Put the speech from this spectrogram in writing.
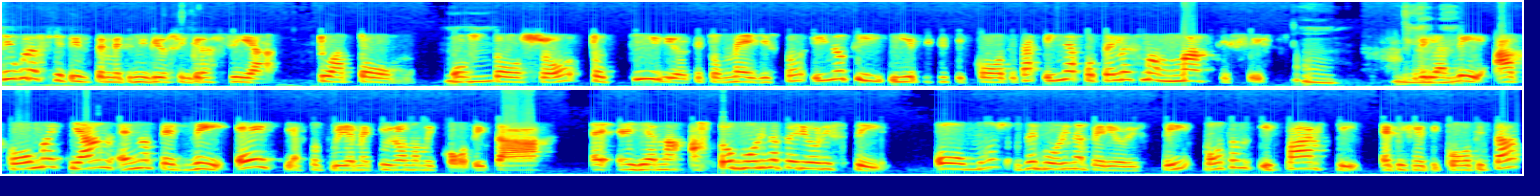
σίγουρα σχετίζεται με την ιδιοσυγκρασία του ατόμου. Ωστόσο, το κύριο και το μέγιστο είναι ότι η επιθετικότητα είναι αποτέλεσμα μάθησης. Δηλαδή; δηλαδή, ακόμα και αν ένα παιδί έχει αυτό που λέμε κληρονομικότητα, ε, ε, για να, αυτό μπορεί να περιοριστεί. Όμως δεν μπορεί να περιοριστεί όταν υπάρχει επιθετικότητα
